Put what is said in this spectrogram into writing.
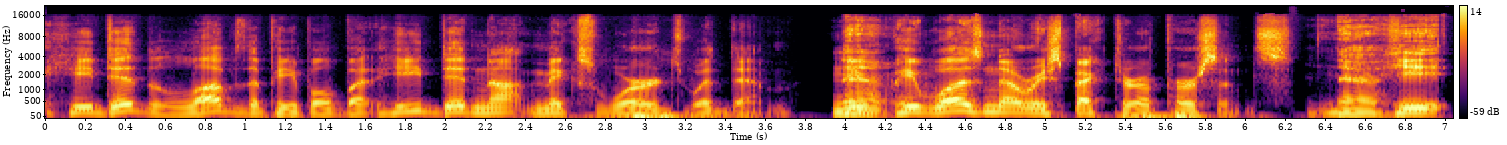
he did love the people, but he did not mix words with them. No. He, he was no respecter of persons. no, he,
